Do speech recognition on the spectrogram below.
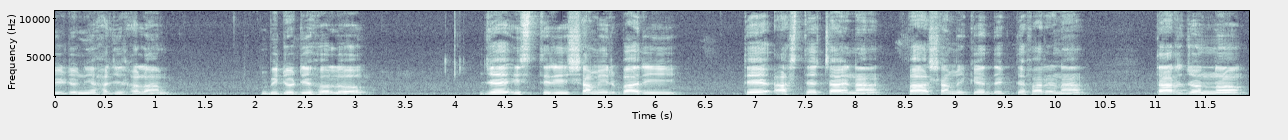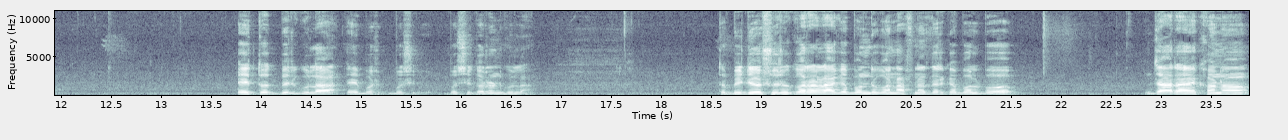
ভিডিও নিয়ে হাজির হলাম। ভিডিওটি হলো যে স্ত্রী স্বামীর বাড়িতে আসতে চায় না বা স্বামীকে দেখতে পারে না, তার জন্য এই তদবিরগুলা, এই বশ- বশী- বশীকরণগুলা। তো ভিডিও শুরু করার আগে বন্ধুগণ, আপনাদেরকে বলব, যারা এখনও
